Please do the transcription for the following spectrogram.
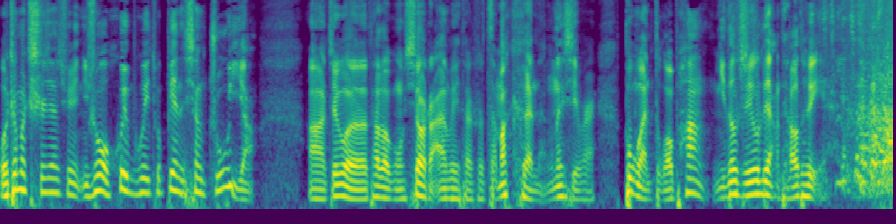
我这么吃下去，你说我会不会就变得像猪一样？”啊！结果她老公笑着安慰她说：“怎么可能呢，媳妇儿？不管多胖，你都只有两条腿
